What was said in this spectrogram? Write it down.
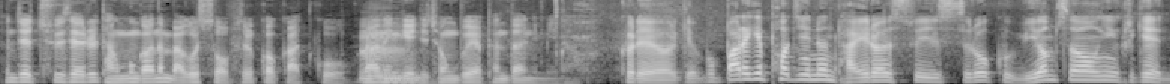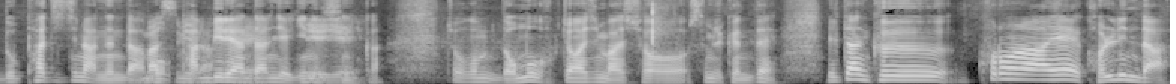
현재 추세를 당분간은 막을 수 없을 것 같고라는 음. 게 이제 정부의 판단입니다. 그래요. 이렇게 뭐 빠르게 퍼지는 바이러스일수록 그 위험성이 그렇게 높아지지는 않는다. 맞습니다. 뭐 반비례한다는 네. 얘기는 예, 예. 있으니까 조금 너무 걱정하지 마셨으면 좋겠는데 일단 그 코로나에 걸린다.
